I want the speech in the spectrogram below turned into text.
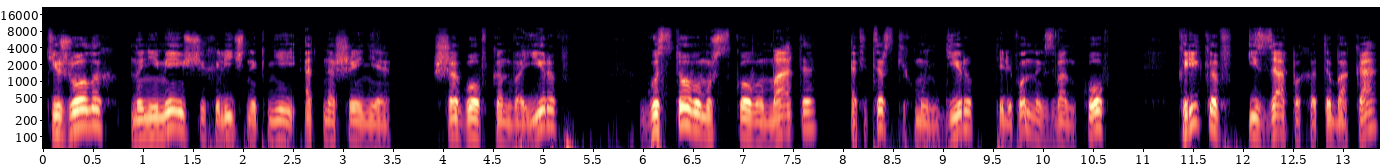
тяжелых, но не имеющих лично к ней отношения шагов конвоиров, густого мужского мата, офицерских мундиров, телефонных звонков, криков и запаха табака,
